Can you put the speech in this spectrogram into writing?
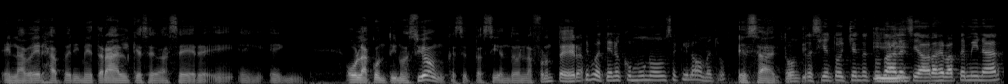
en la verja perimetral que se va a hacer en, en- en- o la continuación que se está haciendo en la frontera. Sí, porque tiene como unos 11 kilómetros. Exacto. Son 380 totales Y- y, ahora se va a terminar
